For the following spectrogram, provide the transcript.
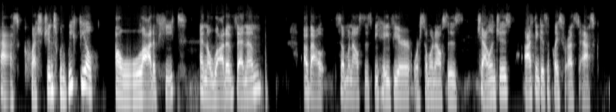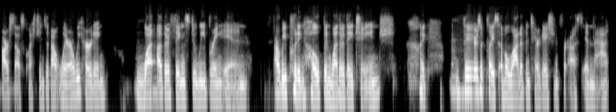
ask questions when we feel a lot of heat and a lot of venom about someone else's behavior or someone else's challenges. I think is a place for us to ask ourselves questions about where are we hurting? What mm-hmm. other things do we bring in? Are we putting hope in whether they change? Like mm-hmm. there's a place of a lot of interrogation for us in that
